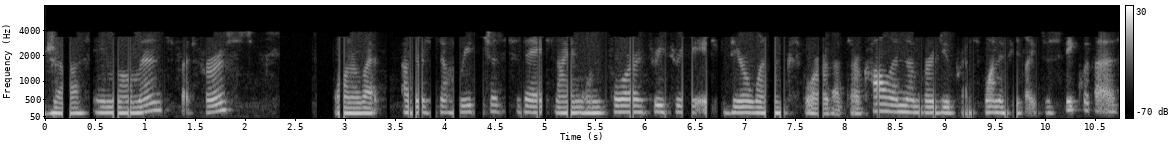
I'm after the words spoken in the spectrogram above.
just a moment. But first, I want to let others know who reach us today. It's 914-338-0164. That's our call-in number. Do press 1 if you'd like to speak with us.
